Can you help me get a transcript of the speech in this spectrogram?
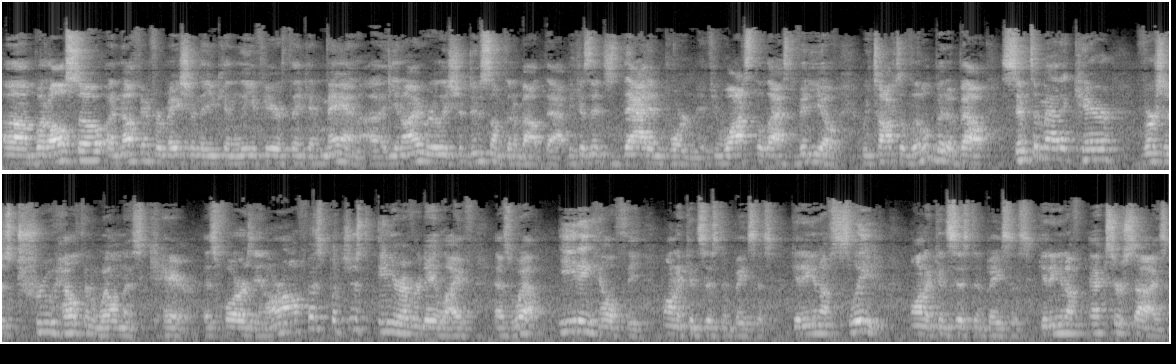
um, but also enough information that you can leave here thinking, man, uh, you know, I really should do something about that because it's that important. If you watched the last video, we talked a little bit about symptomatic care versus true health and wellness care as far as in our office, but just in your everyday life as well. Eating healthy on a consistent basis, getting enough sleep on a consistent basis, getting enough exercise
